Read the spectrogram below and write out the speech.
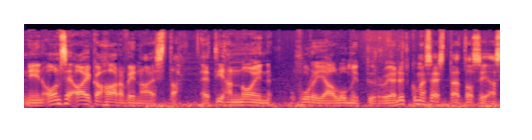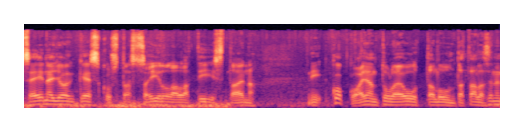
niin on se aika harvinaista, että ihan noin hurjaa lumipyryä. Nyt kun me seistään tosiaan Seinäjoen keskustassa illalla tiistaina, niin koko ajan tulee uutta lunta, tällaisena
